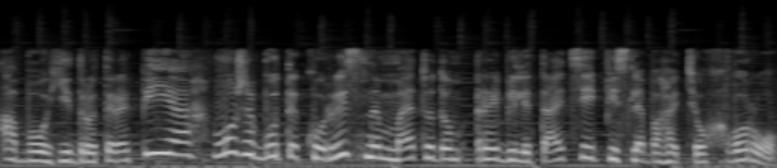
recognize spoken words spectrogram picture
або гідротерапія може бути корисним методом реабілітації після багатьох хвороб.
